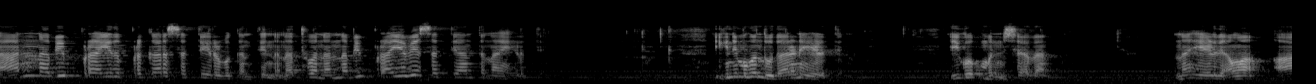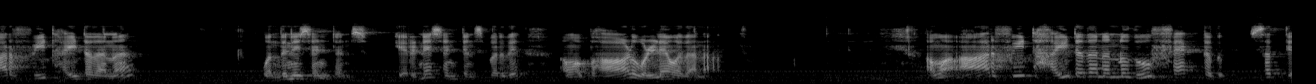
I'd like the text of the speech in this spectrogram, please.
ನನ್ನ ಅಭಿಪ್ರಾಯದ ಪ್ರಕಾರ ಸತ್ಯ ಇರ್ಬೇಕಂತೀನಿ ನಾನು, ಅಥವಾ ನನ್ನ ಅಭಿಪ್ರಾಯವೇ ಸತ್ಯ ಅಂತ ನಾ ಹೇಳ್ತೇನೆ. ಈಗ ನಿಮಗೊಂದು ಉದಾಹರಣೆ ಹೇಳ್ತೇನೆ. ಈಗ ಒಬ್ಬ ಮನುಷ್ಯ ಅದಾನ. ನಾ ಹೇಳಿದೆ, ಅವ ಆರ್ ಫೀಟ್ ಹೈಟ್ ಅದಾನ. ಒಂದನೇ ಸೆಂಟೆನ್ಸ್ ಎರಡನೇ ಸೆಂಟೆನ್ಸ್ ಬರದೆ, ಅವ ಬಹಳ ಒಳ್ಳೆಯವದಾನ ಅವ ಆರ್ ಫೀಟ್ ಹೈಟ್ ಅದಾನ ಅನ್ನೋದು ಫ್ಯಾಕ್ಟ್ ಅದು, ಸತ್ಯ.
